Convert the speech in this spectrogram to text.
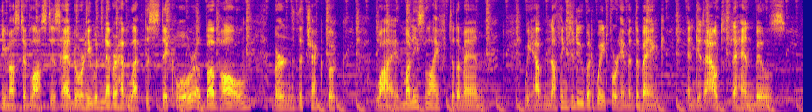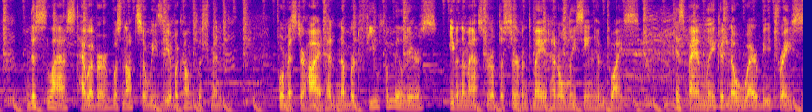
He must have lost his head, or he would never have left the stick, or, above all, burned the checkbook. Why, money's life to the man. We have nothing to do but wait for him at the bank, and get out the handbills. This last, however, was not so easy of accomplishment for Mr. Hyde had numbered few familiars. Even the master of the servant maid had only seen him twice. His family could nowhere be traced.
